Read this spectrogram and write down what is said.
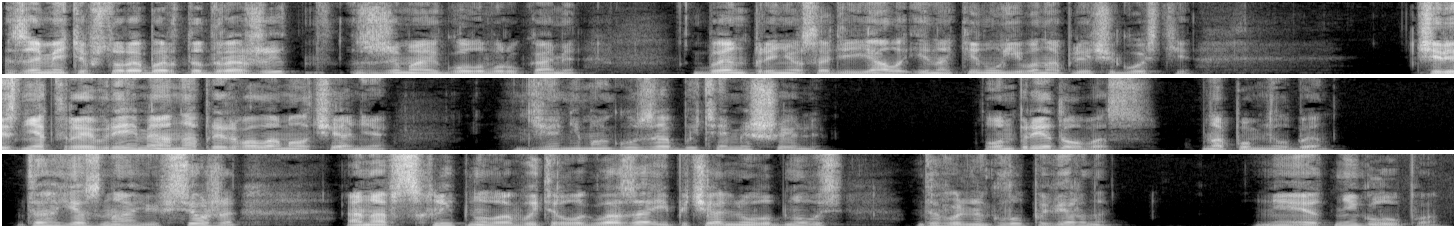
Заметив, что Роберто дрожит, сжимая голову руками, Бен принес одеяло и накинул его на плечи гостья. Через некоторое время она прервала молчание. «Я не могу забыть о Мишеле». «Он предал вас», — напомнил Бен. «Да, я знаю, и все же...» Она всхлипнула, вытерла глаза и печально улыбнулась. «Довольно глупо, верно?» «Нет, не глупо.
